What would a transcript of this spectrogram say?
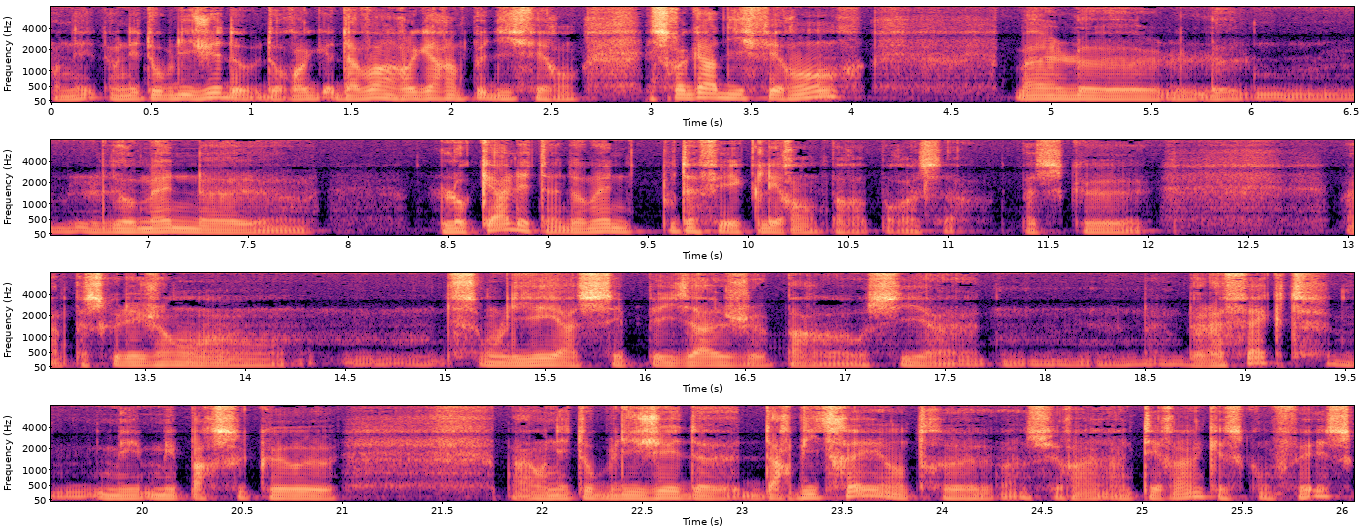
on est, on est obligé d'avoir un regard un peu différent. Et ce regard différent, ben, le domaine euh, local est un domaine tout à fait éclairant par rapport à ça, parce que parce que les gens sont liés à ces paysages par aussi de l'affect, mais, mais parce que ben, on est obligé d'arbitrer entre ben, sur un, terrain qu'est-ce qu'on fait? Est-ce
